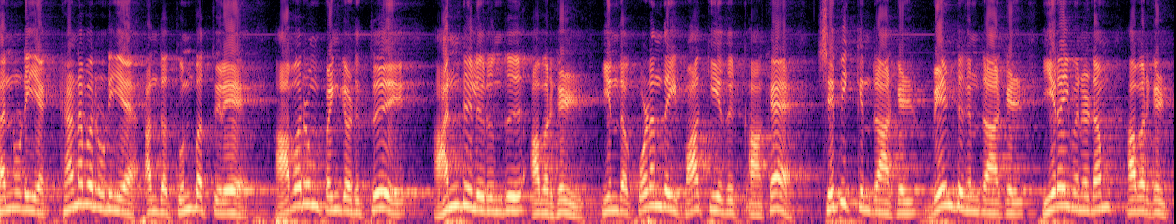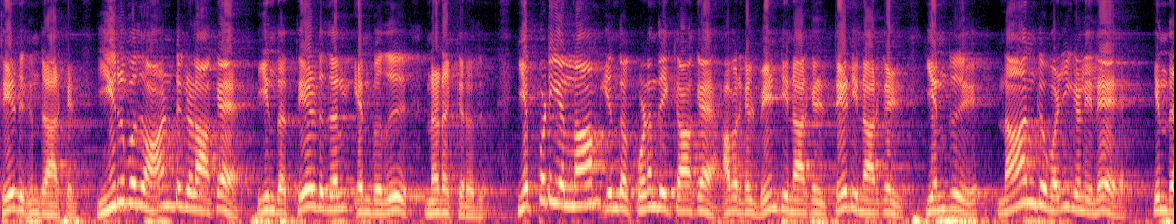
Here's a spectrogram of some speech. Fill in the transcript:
தன்னுடைய கணவனுடைய அந்த துன்பத்திலே அவரும் பங்கெடுத்து அன்றிலிருந்து அவர்கள் இந்த குழந்தை பாக்கியதற்காக செபிக்கின்றார்கள் வேண்டுகின்றார்கள் இறைவனிடம் அவர்கள் தேடுகின்றார்கள். இருபது ஆண்டுகளாக இந்த தேடுதல் என்பது நடக்கிறது. எப்படியெல்லாம் இந்த குழந்தைக்காக அவர்கள் வேண்டினார்கள் தேடினார்கள் என்று நான்கு வழிகளிலே இந்த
